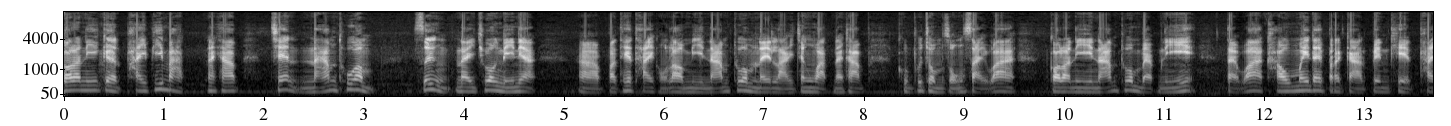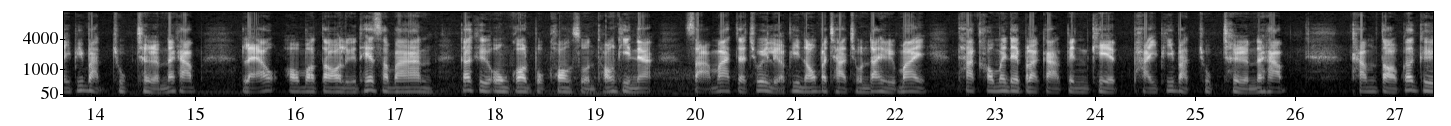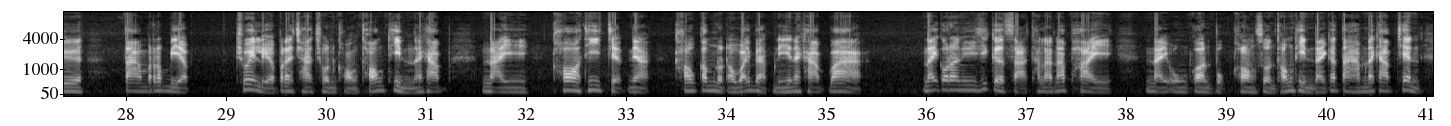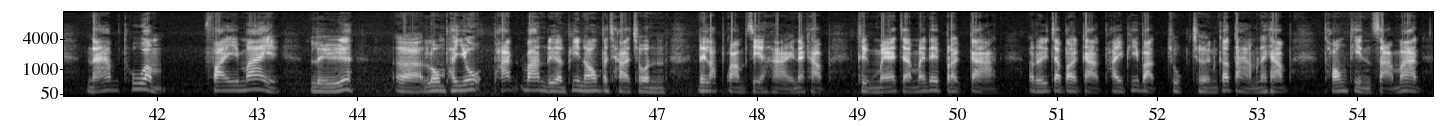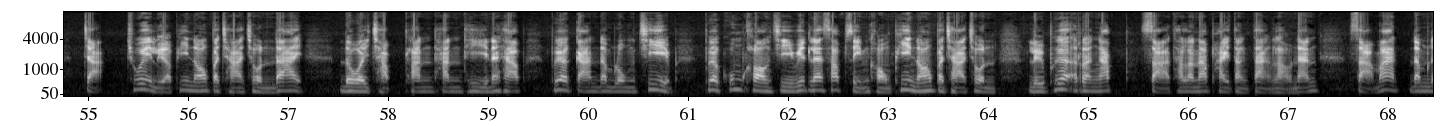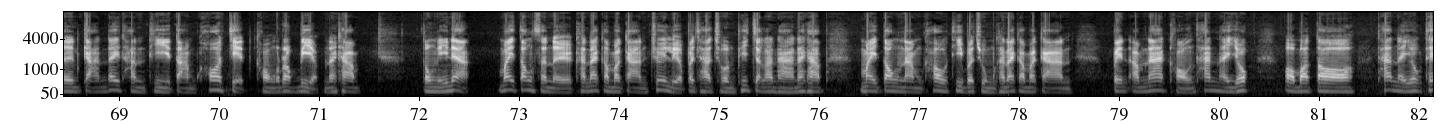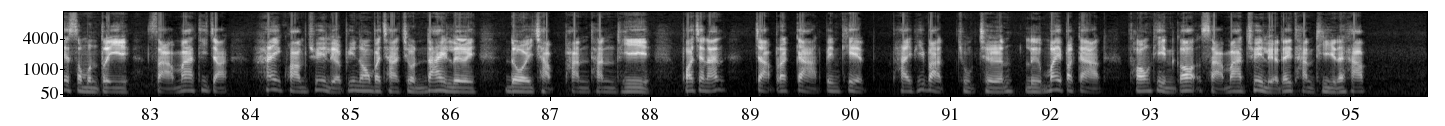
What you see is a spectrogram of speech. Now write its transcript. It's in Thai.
กรณีเกิดภัยพิบัตินะครับ เช่นน้ำท่วม ซึ่งในช่วงนี้เนี่ยประเทศไทยของเรามีน้ำท่วมในหลายจังหวัดนะครับ คุณผู้ชมสงสัยว่ากรณีน้ำท่วมแบบนี้ แต่ว่าเขาไม่ได้ประกาศเป็นเขตภัยพิบัติฉุกเฉินนะครับ แล้วอบตหรือเทศบาล ก็คือองค์กรปกครองส่วนท้องถิ่นเนี่ยสามารถจะช่วยเหลือพี่น้องประชาชนได้หรือไม่ ถ้าเขาไม่ได้ประกาศเป็นเขตภัยพิบัติฉุกเฉินนะครับคำตอบก็คือตามระเบียบ ช่วยเหลือประชาชนของท้องถิ่นนะครับ ในข้อที่ 7 เนี่ยเขากำหนดเอาไว้แบบนี้นะครับว่าในกรณีที่เกิดสาธารณภัย ในองค์กรปกครองส่วนท้องถิ่นใดก็ตามนะครับ เช่น น้ำท่วมไฟไหม้ หรืออลมพายุพัดบ้านเรือนพี่น้องประชาชนได้รับความเสียหายนะครับ ถึงแม้จะไม่ได้ประกาศ หรือจะประกาศภัยพิบัติฉุกเฉินก็ตามนะครับ ท้องถิ่นสามารถ ช่วยเหลือพี่น้องประชาชนได้โดยฉับพลันทันทีนะครับ เพื่อการดำรงชีพ เพื่อคุ้มครองชีวิตและทรัพย์สินของพี่น้องประชาชน หรือเพื่อระงับสาธารณภัยต่างๆ เหล่านั้น สามารถดำเนินการได้ทันทีตามข้อ 7 ของระเบียบนะครับ ตรงนี้เนี่ย ไม่ต้องเสนอคณะกรรมการช่วยเหลือประชาชนพิจารณานะครับ ไม่ต้องนำเข้าที่ประชุมคณะกรรมการ เป็นอำนาจของท่านนายกอบตท่านนายกเทศมนตรีสามารถที่จะให้ความช่วยเหลือพี่น้องประชาชนได้เลย โดยฉับพลันทันที เพราะฉะนั้นจะประกาศเป็นเขตภัยพิบัติฉุกเฉิน หรือไม่ประกาศท้องถิ่นก็สามารถช่วยเหลือได้ทันทีนะครับ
